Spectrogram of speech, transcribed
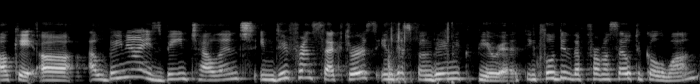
Okay, uh, Albania is being challenged in different sectors in this pandemic period, including the pharmaceutical one,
